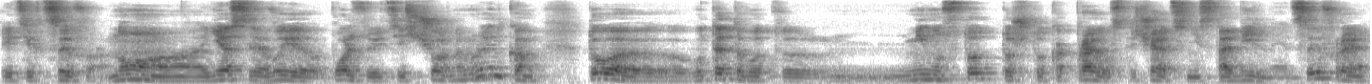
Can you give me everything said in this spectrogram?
этих цифр. Но э, если вы пользуетесь черным рынком, то э, вот это вот минус тот, то, что, как правило, встречаются нестабильные цифры,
